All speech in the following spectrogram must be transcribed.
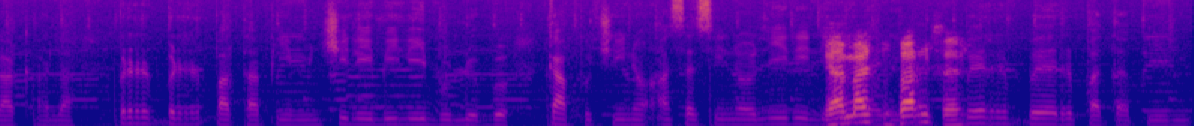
lakala Bır bır patapim çili bili bulu bu Cappuccino assassino liri liri Ya Mert tutar mısın? Bır bır patapim.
